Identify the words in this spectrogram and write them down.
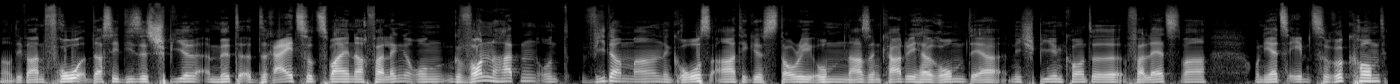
äh, die waren froh, dass sie dieses Spiel mit 3 zu 2 nach Verlängerung gewonnen hatten und wieder mal eine großartige Story um Nazem Kadri herum, der nicht spielen konnte, verletzt war und jetzt eben zurückkommt.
